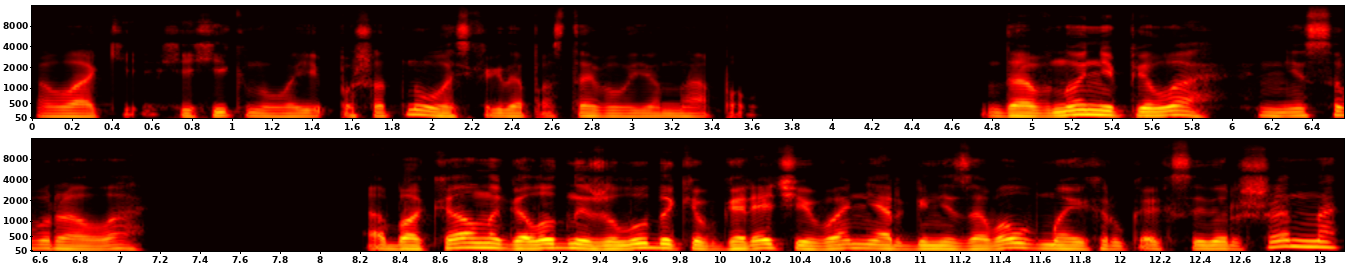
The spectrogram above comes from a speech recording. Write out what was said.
Лаки хихикнула и пошатнулась, когда поставил ее на пол. Давно не пила, не соврала а бокал на голодный желудок и в горячей ванне организовал в моих руках совершенно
